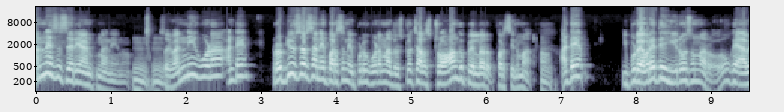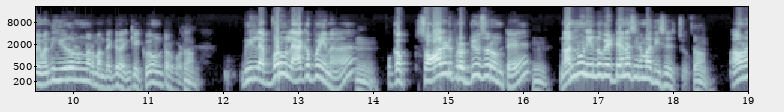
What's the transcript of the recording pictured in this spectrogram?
అన్నెసెసరీ అంటున్నా నేను సో ఇవన్నీ కూడా అంటే ప్రొడ్యూసర్స్ అనే పర్సన్ ఎప్పుడు కూడా నా దృష్టిలో చాలా స్ట్రాంగ్ పిల్లర్ ఫర్ సినిమా అంటే ఇప్పుడు ఎవరైతే హీరోస్ ఉన్నారో ఒక యాభై మంది హీరోలు ఉన్నారు మన దగ్గర ఇంకా ఎక్కువే ఉంటారు కూడా వీళ్ళు ఎవ్వరూ లేకపోయినా ఒక సాలిడ్ ప్రొడ్యూసర్ ఉంటే నన్ను నిన్ను పెట్టేనా సినిమా తీసేయచ్చు అవునా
